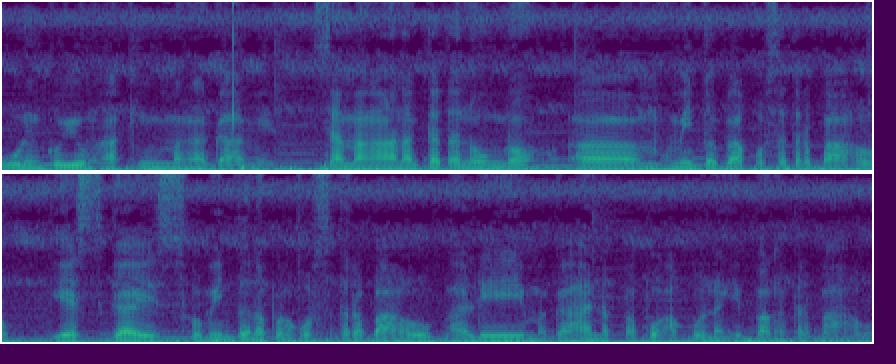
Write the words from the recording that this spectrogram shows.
kunin ko yung aking mga gamit. Sa mga nagtatanong no, um, huminto ba ako sa trabaho? Yes guys, huminto na po ako sa trabaho. Bali, maghahanap pa po ako ng ibang trabaho.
